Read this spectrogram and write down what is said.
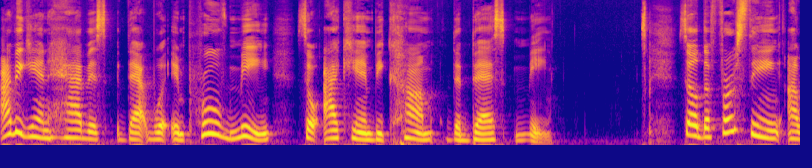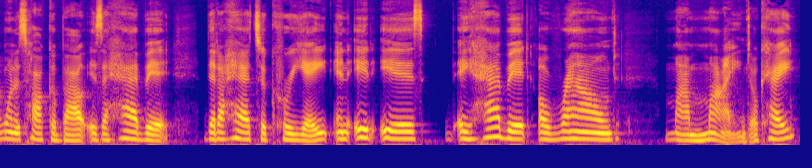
I began habits that would improve me so I can become the best me. So, the first thing I want to talk about is a habit that I had to create, and it is a habit around my mind. Okay.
